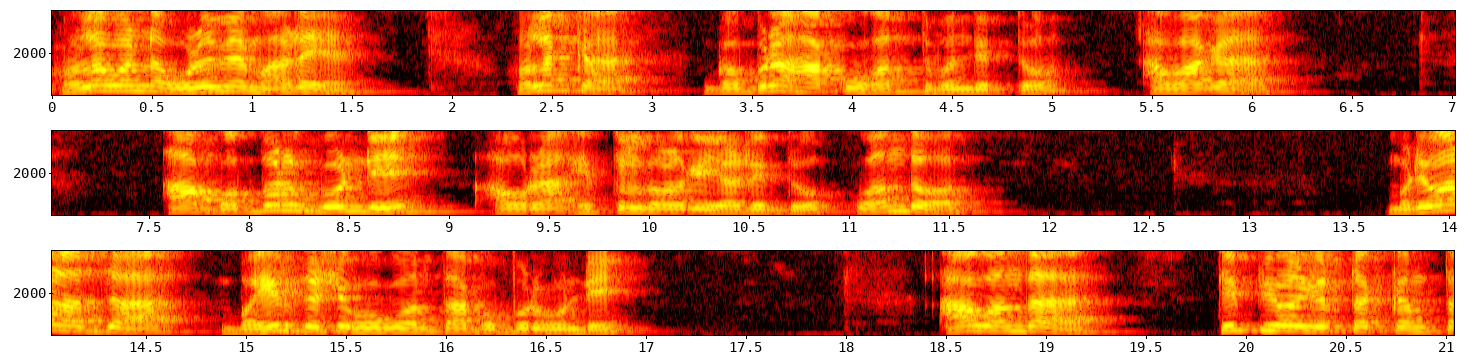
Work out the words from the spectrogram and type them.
ಹೊಲವನ್ನು ಉಳುಮೆ ಮಾಡಿ ಹೊಲಕ್ಕೆ ಗೊಬ್ಬರ ಹಾಕೋ ಹೊತ್ತು ಬಂದಿತ್ತು. ಆವಾಗ ಆ ಗೊಬ್ಬರದ ಗುಂಡಿ ಅವರ ಹಿತ್ತಲದೊಳಗೆ ಎರಡಿದ್ದು ಒಂದು, ಮಡಿವಾಳ ಅಜ್ಜ ಬಹಿರ್ದಶೆಗೆ ಹೋಗುವಂಥ ಗೊಬ್ಬರ ಗುಂಡಿ. ಆ ಒಂದು ತಿಪ್ಪಿಯೊಳಗಿರ್ತಕ್ಕಂಥ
